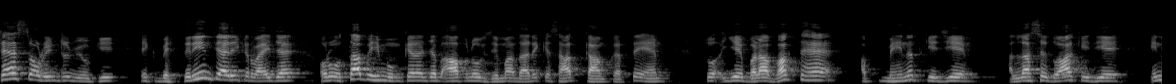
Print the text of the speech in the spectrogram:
टेस्ट और इंटरव्यू की एक बेहतरीन तैयारी करवाई जाए और वो तब ही मुमकिन है जब आप लोग ज़िम्मेदारी के साथ काम करते हैं। तो ये बड़ा वक्त है अब मेहनत कीजिए, अल्लाह से दुआ कीजिए इन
